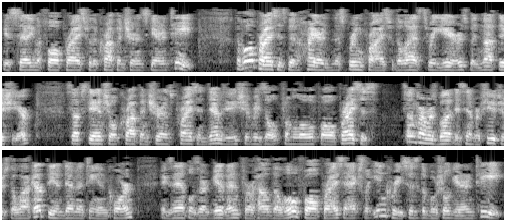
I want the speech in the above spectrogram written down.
is setting the fall price for the crop insurance guarantee. The fall price has been higher than the spring price for the last three years, but not this year. Substantial crop insurance price indemnity should result from low fall prices. Some farmers bought December futures to lock up the indemnity in corn. Examples are given for how the low fall price actually increases the bushel guarantee.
